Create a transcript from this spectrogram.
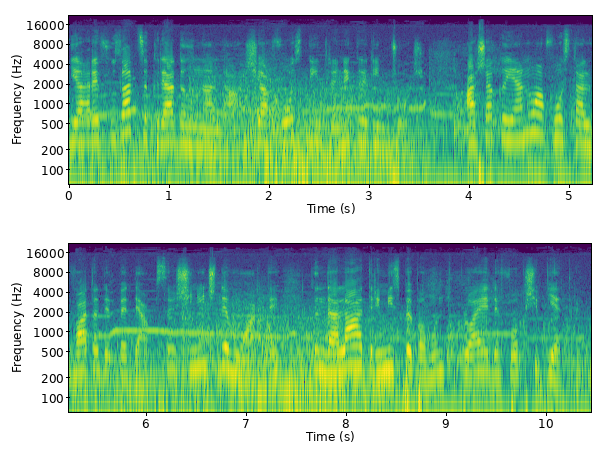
Ea a refuzat să creadă în Allah și a fost dintre necredincioși, așa că ea nu a fost salvată de pedeapsă și nici de moarte când Allah a trimis pe pământ ploaie de foc și pietre.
